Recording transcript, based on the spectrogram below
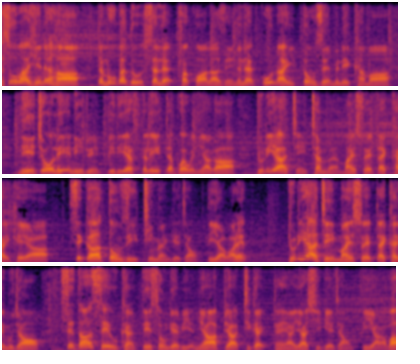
အဆိုပါရင်တန်းဟာတမှုဘက်သို့ဆက်လက်ထွက်ခွာလာစဉ်နနက်9:30မိနစ်ခန့်မှာနေကျော်လေးအနီးတွင် PDF ကလေးတပ်ဖွဲ့ဝင်များကဒုတိယအကြိမ်ထပ်မံမိုင်းဆွဲတိုက်ခိုက်ခဲ့ရာစစ်ကား3စီးထိမှန်ခဲ့ကြောင်းသိရပါတယ်။ဒုတိယအကြိမ်မိုင်းဆွဲတိုက်ခိုက်မှုကြောင့်စစ်သား10ဦးခန့်တေဆုံးခဲ့ပြီးအများအပြားထိခိုက်ဒဏ်ရာရရှိခဲ့ကြောင်းသိရတာပါ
